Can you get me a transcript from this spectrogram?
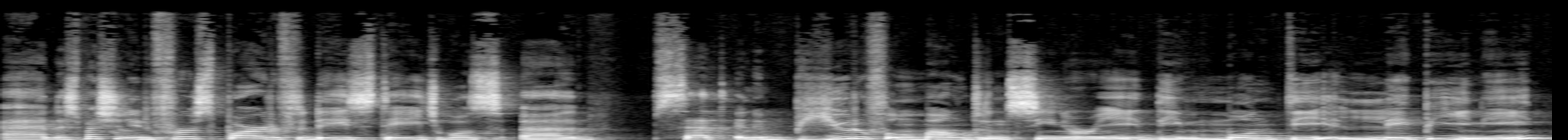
And especially the first part of today's stage was uh, set in a beautiful mountain scenery, the Monti Lepini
